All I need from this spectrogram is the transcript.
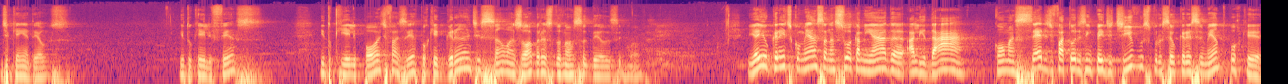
de quem é Deus e do que Ele fez e do que Ele pode fazer, porque grandes são as obras do nosso Deus, irmão. E aí o crente começa na sua caminhada a lidar com uma série de fatores impeditivos para o seu crescimento, por quê?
